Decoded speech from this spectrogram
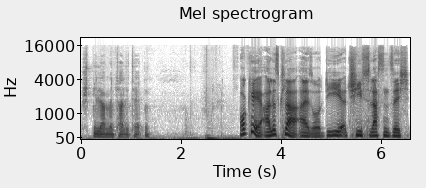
Spielermentalitäten. Okay, alles klar. Also die Chiefs lassen sich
